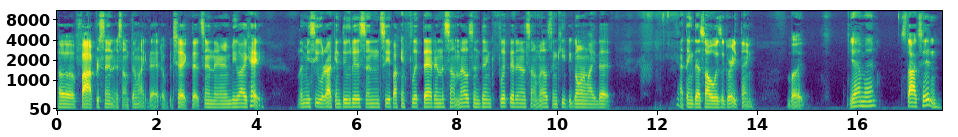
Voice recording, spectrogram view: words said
uh five percent or something like that of a check that's in there and be like, hey, let me see what I can do this and see if I can flip that into something else and then flip it into something else and keep it going like that. I think that's always a great thing. But yeah, man, stocks hidden.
